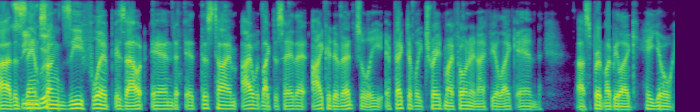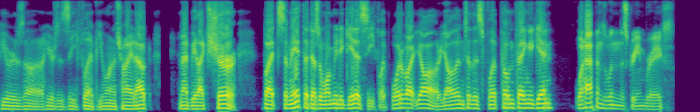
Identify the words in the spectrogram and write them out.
Uh, the Z Flip? Samsung Z Flip is out, and at this time, I would like to say that I could eventually effectively trade my phone in. I feel like, and uh, Sprint might be like, "Hey, yo, here's uh here's a Z Flip. You want to try it out?" And I'd be like, "Sure." But Samantha doesn't want me to get a Z Flip. What about y'all? Are y'all into this flip phone thing again? What happens when the screen breaks?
